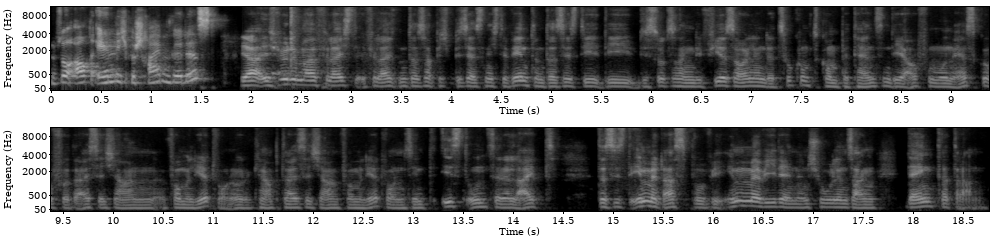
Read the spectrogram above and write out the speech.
so auch ähnlich beschreiben würdest? Ja, ich würde mal vielleicht, vielleicht, und das habe ich bis jetzt nicht erwähnt, und das ist die, die, die sozusagen die vier Säulen der Zukunftskompetenzen, die auch vom UNESCO vor 30 Jahren formuliert wurden oder knapp 30 Jahren formuliert worden sind, ist unsere Leit, das ist immer das, wo wir immer wieder in den Schulen sagen, denkt daran.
